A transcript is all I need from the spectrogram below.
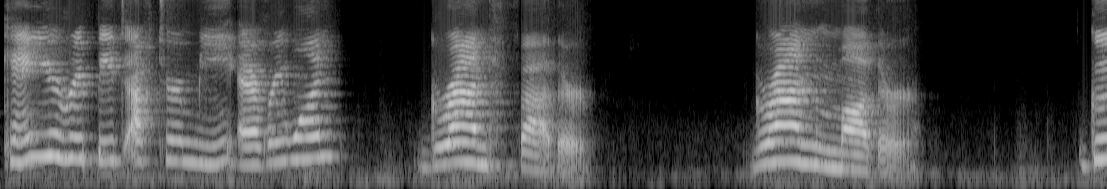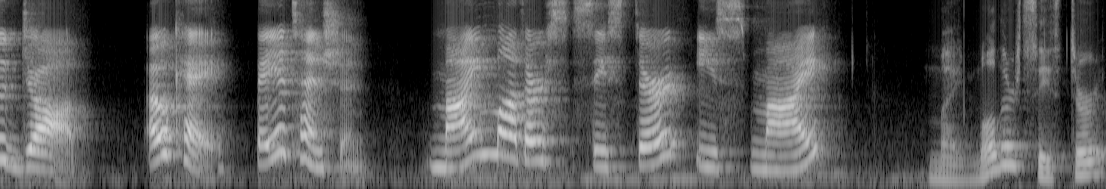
Can you repeat after me, everyone? Grandfather. Grandmother. Good job. Okay, pay attention. My mother's sister is my. My mother's sister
